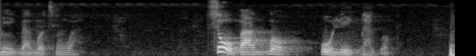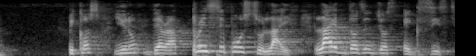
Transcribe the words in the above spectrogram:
ni ìgbàgbọ́ ti ń wá. Tí ò bá gbọ́, ò lè gbàgbọ́. Because you know there are principles to life. Life doesn't just exist,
